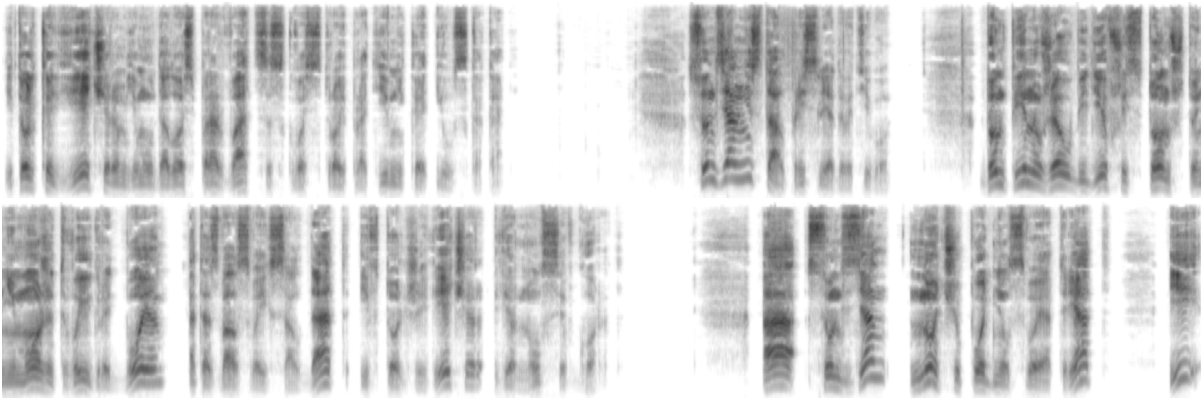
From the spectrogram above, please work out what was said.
и только вечером ему удалось прорваться сквозь строй противника и ускакать. Сунцзян не стал преследовать его. Дон Пин, уже убедившись в том, что не может выиграть боя, отозвал своих солдат и в тот же вечер вернулся в город. А Сунцзян ночью поднял свой отряд и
